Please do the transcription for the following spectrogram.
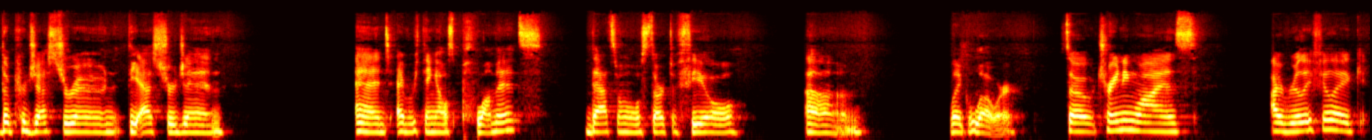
the progesterone, the estrogen, and everything else plummets. That's when we'll start to feel um, like lower. So, training wise, I really feel like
